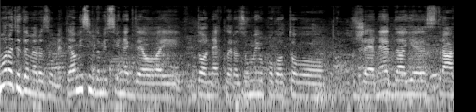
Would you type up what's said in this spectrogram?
morate da me razumete. Ja mislim da me svi negde ovaj, do nekle razumeju, pogotovo žene, da je strah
